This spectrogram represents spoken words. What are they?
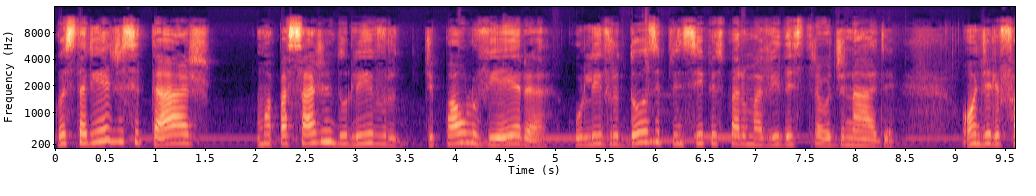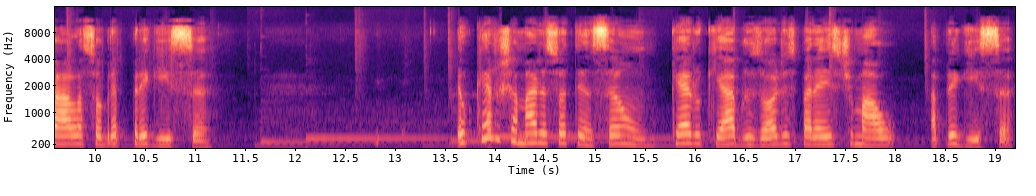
Gostaria de citar uma passagem do livro de Paulo Vieira, o livro Doze Princípios para uma Vida Extraordinária, onde ele fala sobre a preguiça. Eu quero chamar a sua atenção, quero que abra os olhos para este mal, a preguiça.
